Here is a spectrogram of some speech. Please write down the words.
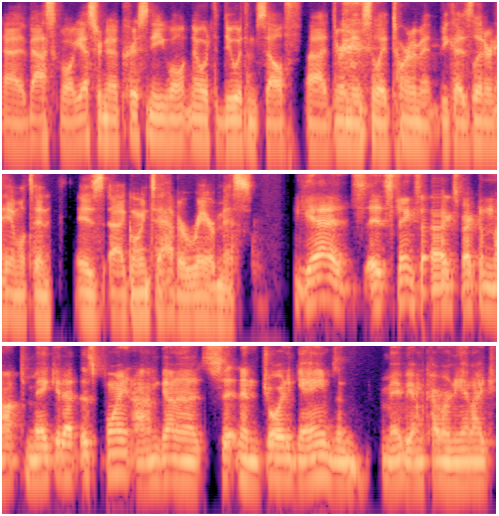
uh, basketball. Yes or no? Chris Nee won't know what to do with himself uh, during the NCAA tournament because Leonard Hamilton is uh, going to have a rare miss. Yeah, it's, it stinks. I expect them not to make it at this point. I'm gonna sit and enjoy the games, and maybe I'm covering the NIT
